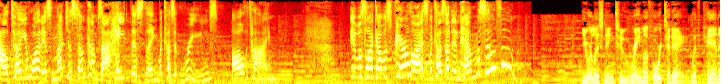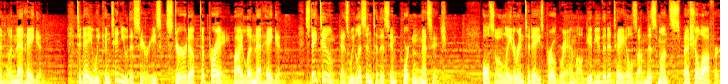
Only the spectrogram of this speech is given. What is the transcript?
I'll tell you what, as much as sometimes I hate this thing because it rings all the time, it was like I was paralyzed because I didn't have my cell phone. You're listening to Rhema for Today with Ken and Lynette Hagin. Today we continue the series Stirred Up to Pray by Lynette Hagin. Stay tuned as we listen to this important message. Also, later in today's program, I'll give you the details on this month's special offer.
